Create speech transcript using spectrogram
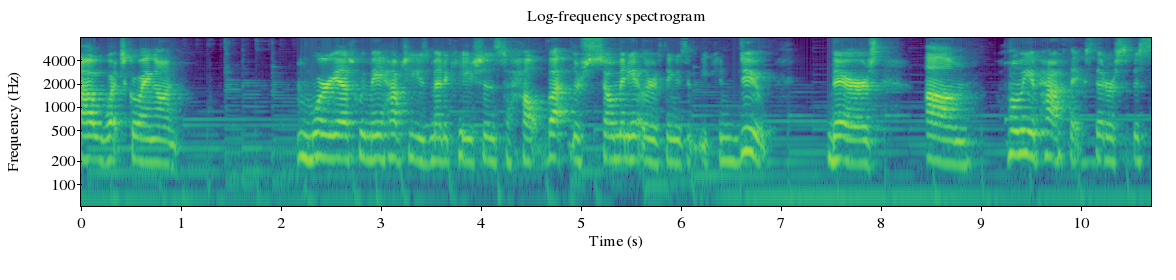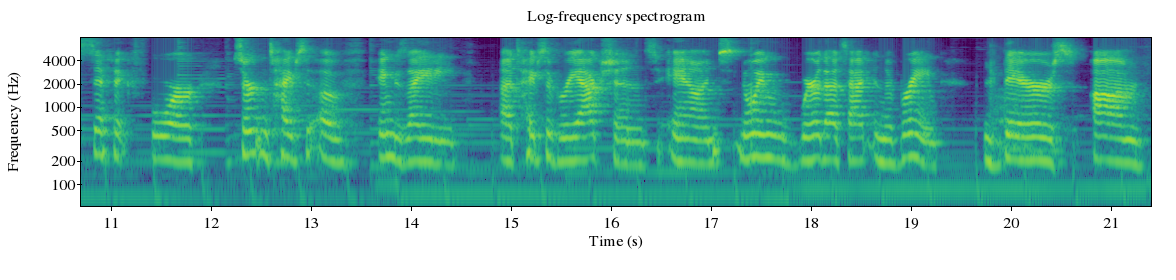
uh, what's going on. Where, yes, we may have to use medications to help, but there's so many other things that we can do. There's um, homeopathics that are specific for certain types of anxiety, uh, types of reactions, and knowing where that's at in the brain. There's um,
